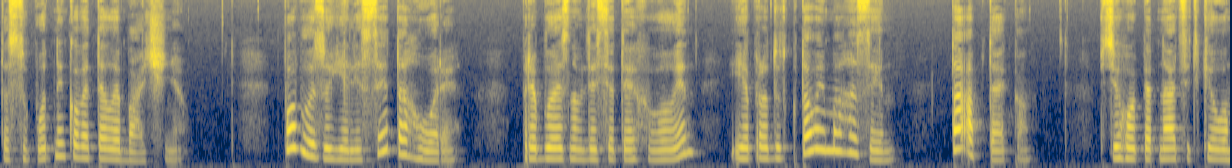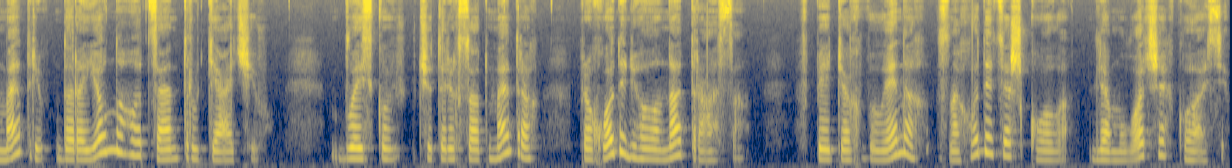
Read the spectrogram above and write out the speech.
та супутникове телебачення. Поблизу є ліси та гори. Приблизно в 10 хвилин є продуктовий магазин та аптека. Всього 15 кілометрів до районного центру Тячів. Близько в 400 метрах проходить головна траса. В 5 хвилинах знаходиться школа для молодших класів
